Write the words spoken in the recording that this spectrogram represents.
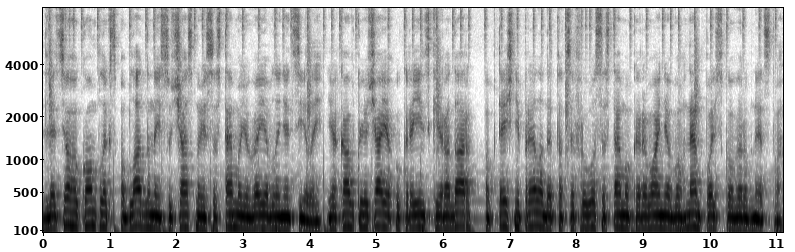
Для цього комплекс обладнаний сучасною системою виявлення цілей, яка включає український радар, оптичні прилади та цифрову систему керування вогнем польського виробництва.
